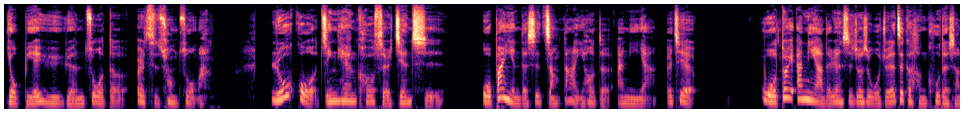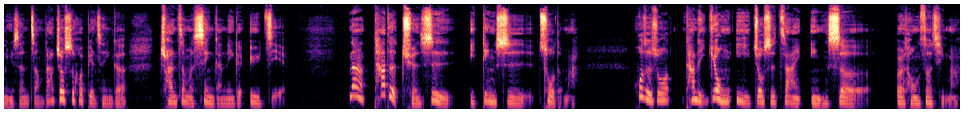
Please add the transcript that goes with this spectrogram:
有别于原作的二次创作嘛？如果今天 coser 坚持我扮演的是长大以后的安妮亚，而且我对安妮亚的认识就是，我觉得这个很酷的小女生长大就是会变成一个穿这么性感的一个御姐，那她的诠释一定是错的吗？或者说她的用意就是在影射儿童色情吗？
